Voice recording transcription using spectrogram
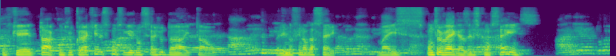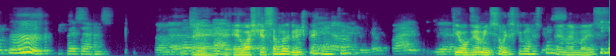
Porque, tá, contra o Kraken eles conseguiram se ajudar e tal, ali no final da série. Mas contra o Vegas eles conseguem? Hum, Pois é. É, eu acho que essa é uma grande pergunta, que obviamente são eles que vão responder, né? Mas.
